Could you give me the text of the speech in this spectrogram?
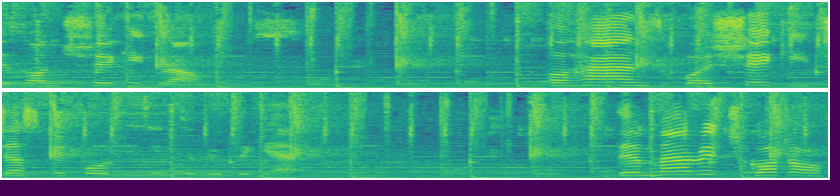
is on shaky grounds. Her hands were shaky just before the interview began. Their marriage got off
